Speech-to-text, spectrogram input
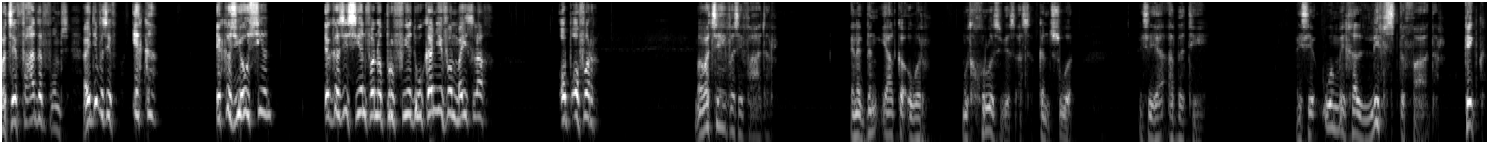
Wat sê vader vir hom? Hy het nie vir sy ek Ek is jou seun. Ek is die seun van 'n profeet. Hoe kan jy vir my slag opoffer? Maar wat sê hy vir sy vader? En ek dink elke ouer moet groot wees as 'n kind so. Hy sê ja, abati. Hy sê o my geliefde vader. Kyk,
